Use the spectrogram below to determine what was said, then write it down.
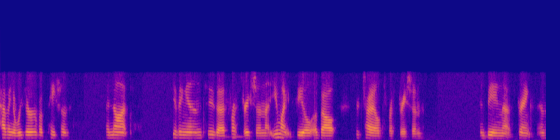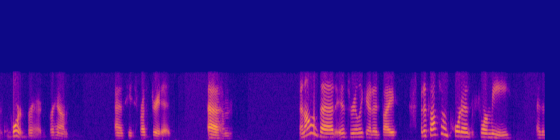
having a reserve of patience and not giving in to the frustration that you might feel about your child's frustration and being that strength and support for for him as he's frustrated. Um, and all of that is really good advice, but it's also important for me as a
